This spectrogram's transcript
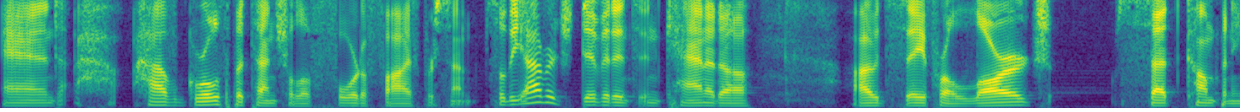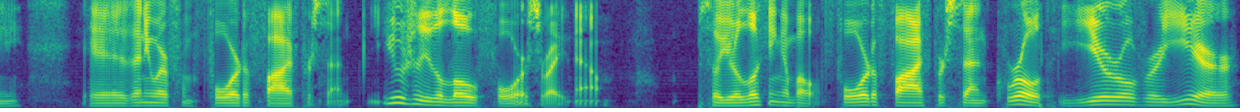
and have growth potential of 4 to 5%. So the average dividend in Canada, I would say for a large set company is anywhere from 4 to 5%, usually the low fours right now. So you're looking about 4 to 5% growth year over year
